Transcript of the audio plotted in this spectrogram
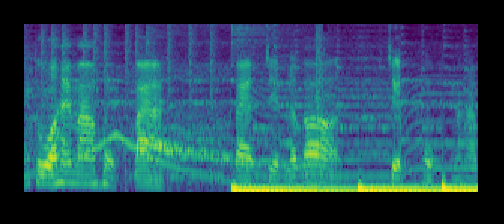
2 ตัวให้มา 6 8 8 7 แล้วก็ 7 6 นะครับ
